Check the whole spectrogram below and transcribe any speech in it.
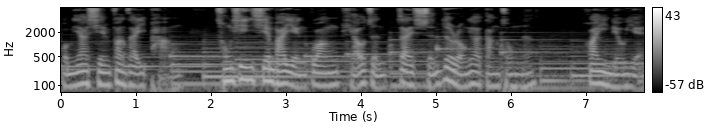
我们要先放在一旁，重新先把眼光调整在神的荣耀当中呢？欢迎留言，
